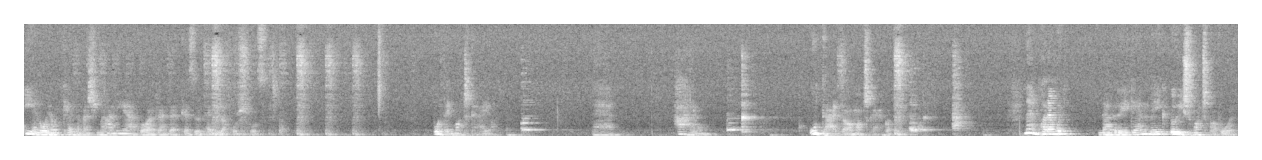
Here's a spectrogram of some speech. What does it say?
ilyen-olyan kellemes mániával rendelkező helyi lakoshoz. Volt egy macskája. Nem. Három. Utálta a macskákat. Nem, hanem, hogy nem régen még ő is macska volt.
